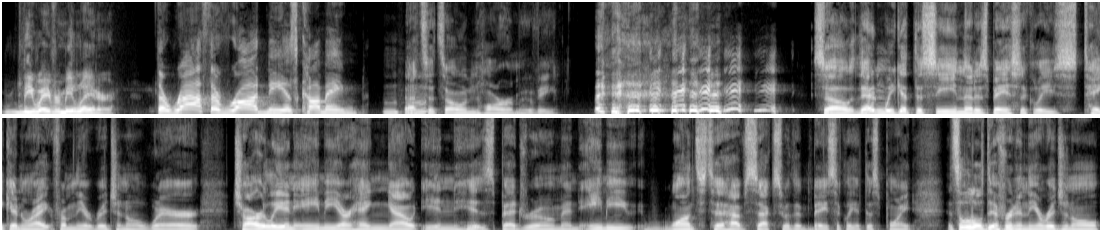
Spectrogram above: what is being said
leeway from me later. the wrath of rodney is coming That's its own horror movie. So then we get the scene that is basically taken right from the original, where Charlie and Amy are hanging out in his bedroom, and Amy wants to have sex with him basically at this point. It's a little different in the original.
